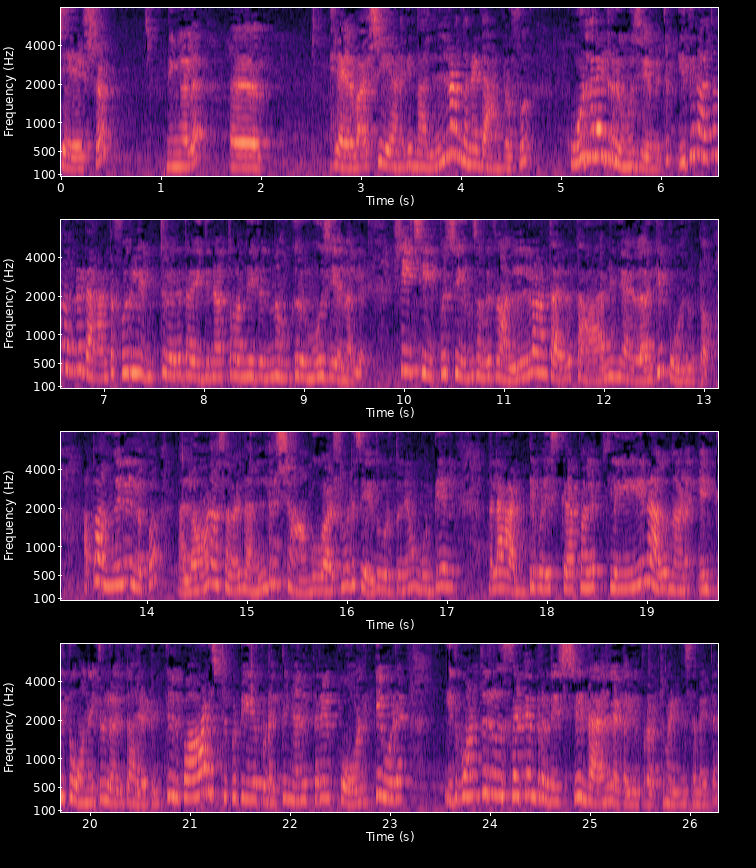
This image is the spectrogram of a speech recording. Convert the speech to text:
ശേഷം നിങ്ങൾ ഹെയർ വാഷ് ചെയ്യുകയാണെങ്കിൽ നല്ലോണം തന്നെ ഡാൻഡ്രഫ് കൂടുതലായിട്ട് റിമൂവ് ചെയ്യാൻ പറ്റും. ഇതിനകത്ത് നമ്മുടെ ഡാൻഡ്രഫ് ഒരു ലിമിറ്റ് വരെ ഇതിനകത്ത് വന്നിരുന്ന് നമുക്ക് റിമൂവ് ചെയ്യുന്നല്ലേ? പക്ഷേ ഈ ചീപ്പ് ചെയ്യുന്ന സമയത്ത് നല്ലോണം തല താരനിങ്ങനെ ഇളകി പോരും കേട്ടോ അപ്പൊ അങ്ങനെയുള്ളപ്പോ നല്ലോണം ആ സമയത്ത് നല്ലൊരു ഷാമ്പു വാഷും കൂടി ചെയ്ത് കൊടുത്തു ഞാൻ മുടി നല്ല അടിപൊളി സ്ക്രാപ്പ് നല്ല ക്ലീൻ ആകുന്നതാണ് എനിക്ക് തോന്നിയിട്ടുള്ള ഒരു കാര്യം എനിക്ക് ഒരുപാട് ഇഷ്ടപ്പെട്ടു ഈ പ്രൊഡക്റ്റ് ഞാൻ ഇത്രയും ക്വാളിറ്റി കൂടെ ഇതുപോലത്തെ ഒരു റിസൾട്ട് ഞാൻ പ്രതീക്ഷിച്ചിട്ടുണ്ടായിരുന്നില്ല കേട്ടോ ഈ പ്രൊഡക്റ്റ് മേടിക്കുന്ന സമയത്ത്.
